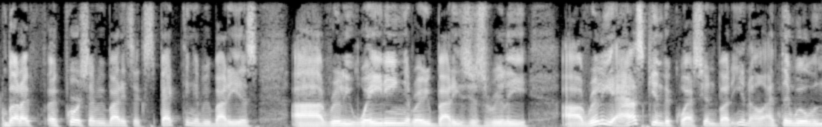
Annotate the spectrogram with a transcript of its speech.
but I, of course, everybody's expecting. Everybody is uh, really waiting. Everybody's just really, uh, really asking the question. But you know, I think we will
